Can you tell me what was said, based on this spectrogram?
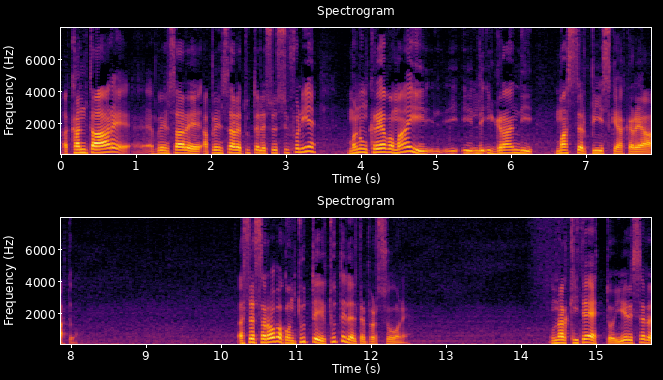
a cantare, a pensare, a pensare a tutte le sue sinfonie, ma non creava mai i, i, i grandi masterpiece che ha creato. La stessa roba con tutte, tutte le altre persone. Un architetto, ieri sera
